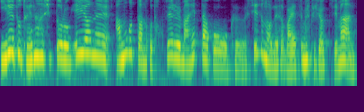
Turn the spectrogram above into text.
이래도 되나 싶도록 1년을 아무것도 안 하고 덕질만 했다고 그 시즌 1에서 말씀을 드렸지만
